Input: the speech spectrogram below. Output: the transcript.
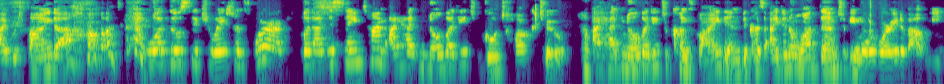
i would find out what those situations were but at the same time i had nobody to go talk to okay. i had nobody to confide in because i didn't want them to be more worried about me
